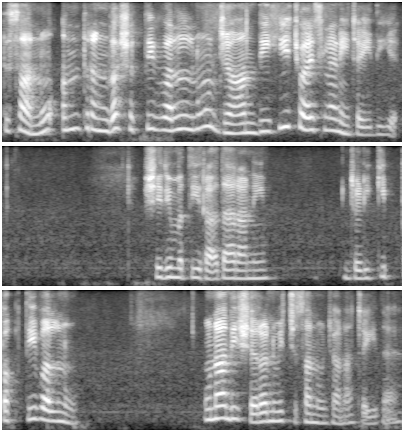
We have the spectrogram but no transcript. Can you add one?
ਤੇ ਸਾਨੂੰ ਅੰਤਰੰਗਾ ਸ਼ਕਤੀ ਵੱਲ ਨੂੰ ਜਾਣ ਦੀ ਹੀ ਚੋਇਸ ਲੈਣੀ ਚਾਹੀਦੀ ਹੈ। ਸ਼੍ਰੀਮਤੀ ਰਾਧਾ ਰਾਣੀ, ਜਿਹੜੀ ਕਿ ਭਗਤੀ ਵੱਲ ਨੂੰ, ਉਹਨਾਂ ਦੀ ਸ਼ਰਨ ਵਿੱਚ ਸਾਨੂੰ ਜਾਣਾ ਚਾਹੀਦਾ ਹੈ।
